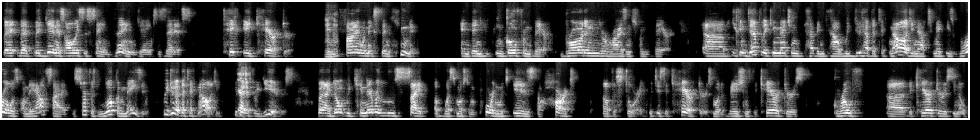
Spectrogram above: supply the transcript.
but, but again, it's always the same thing, James, is that it's take a character and mm-hmm. find what makes them human. And then you can go from there, broaden your horizons from there. Uh, you can definitely, you mentioned having how we do have the technology now to make these worlds on the outside, the surface look amazing. We do have the technology. We've yes. had it for years but I don't, we can never lose sight of what's most important, which is the heart of the story, which is the characters, motivations, the characters, growth, uh, the characters, you know,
